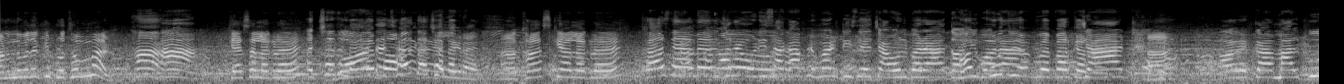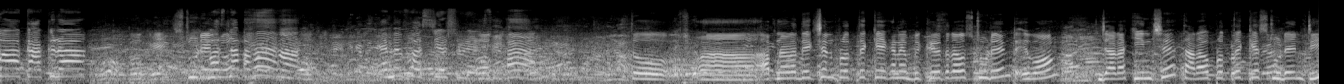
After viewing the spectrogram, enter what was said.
आनंद की प्रथमबार हाँ हाँ कैसा लग रहा है अच्छा तो बहुत बहुत अच्छा लग रहा है अ, खास क्या लग रहा है खास यहाँ में हमारे उड़ीसा का फेमस डिश है चावल बड़ा दही बड़ा व्यापार चाट हाँ और का मालपुआ काकरा ओके स्टूडेंट मसला हाँ हाँ M A first year student हाँ তো আহ, আপনারা দেখছেন প্রত্যেককে এখানে বিক্রেতারাও স্টুডেন্ট এবং যারা কিনছে তারাও প্রত্যেককে স্টুডেন্টই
